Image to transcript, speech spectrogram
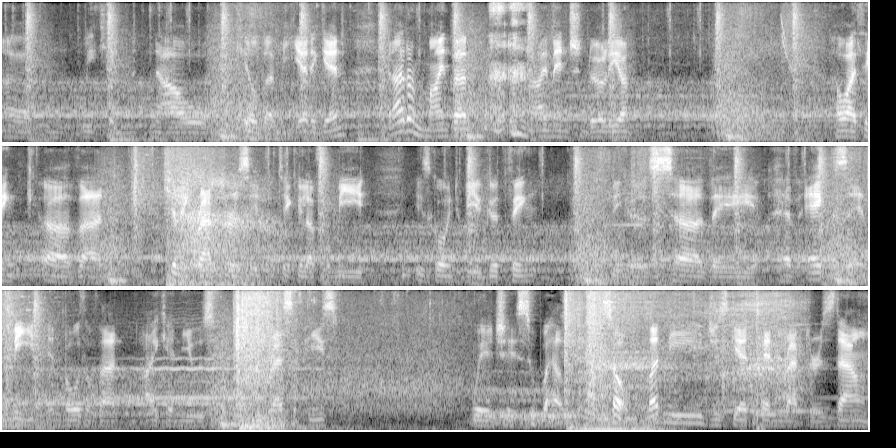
uh, we can now kill them yet again. And I don't mind that. I mentioned earlier how I think uh, that killing raptors in particular for me is going to be a good thing because uh, they have eggs and meat and both of that I can use recipes which is super helpful. So let me just get 10 raptors down.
